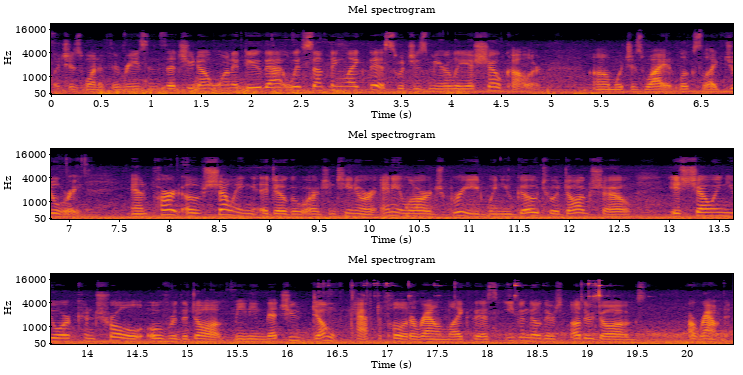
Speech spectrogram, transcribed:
which is one of the reasons that you don't want to do that with something like this, which is merely a show collar, um, which is why it looks like jewelry. And part of showing a Dogo Argentino or any large breed when you go to a dog show is showing your control over the dog, meaning that you don't have to pull it around like this, even though there's other dogs around it.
